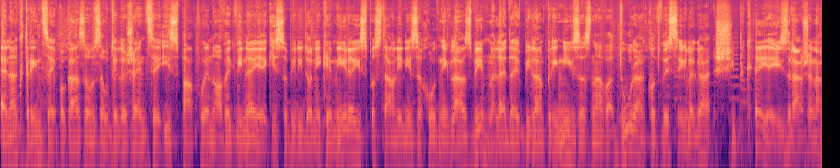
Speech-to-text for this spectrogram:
Enak trend se je pokazal za udeležence iz Papue Nove Gvineje, ki so bili do neke mere izpostavljeni zahodni glasbi, le da je bila pri njih zaznava dura kot veselega šipkeje izražena.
